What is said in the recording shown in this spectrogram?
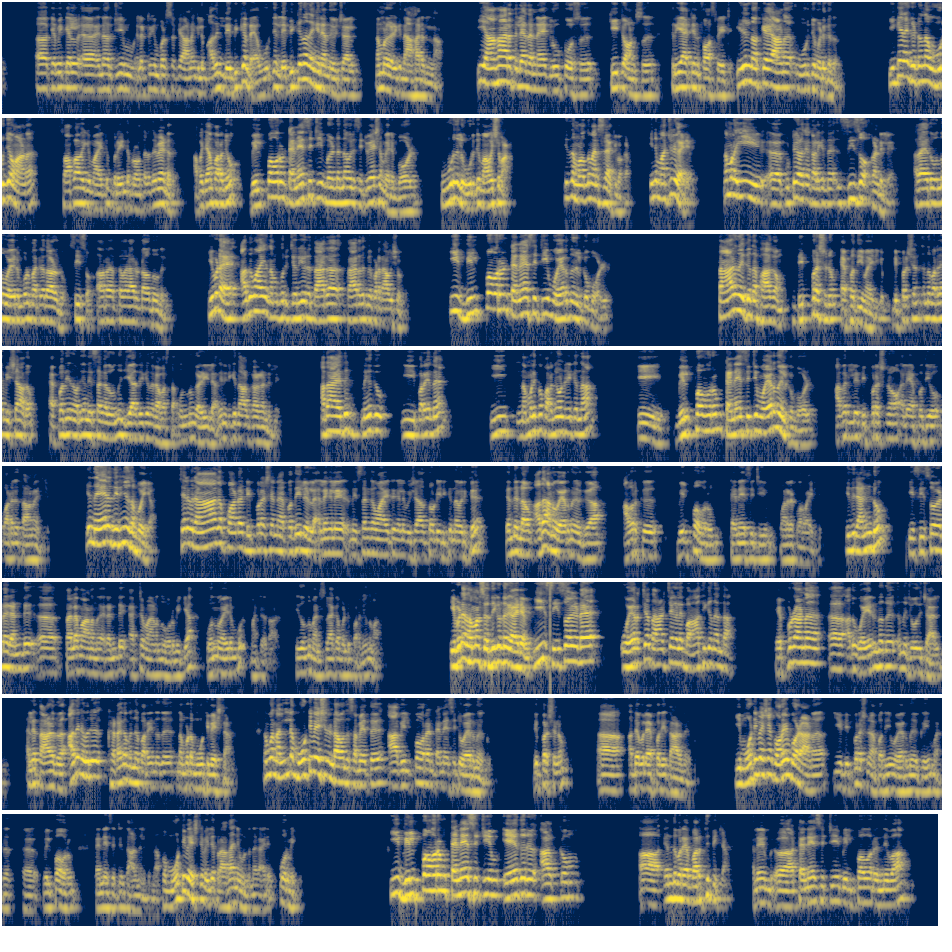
കെമിക്കൽ എനർജിയും ഇലക്ട്രിക് ഇമ്പൾസ് ഒക്കെ ആണെങ്കിലും അതിന് ലഭിക്കണ്ടേ? ആ ഊർജം ലഭിക്കുന്നത് എങ്ങനെയാന്ന് ചോദിച്ചാൽ നമ്മൾ കഴിക്കുന്ന ആഹാരത്തിൽ നിന്നാണ്. ഈ ആഹാരത്തിലെ തന്നെ ഗ്ലൂക്കോസ് കീറ്റോൺസ് ക്രിയാറ്റിൻ ഫോസ്ഫേറ്റ് ഇതിൽ നിന്നൊക്കെയാണ് ഊർജം എടുക്കുന്നത്. ഇങ്ങനെ കിട്ടുന്ന ഊർജമാണ് സ്വാഭാവികമായിട്ടും ബ്രെയിനിന്റെ പ്രവർത്തനത്തിന് വേണ്ടത്. അപ്പൊ ഞാൻ പറഞ്ഞു വിൽ പവറും ടെനേസിറ്റിയും വേണ്ടുന്ന ഒരു സിറ്റുവേഷൻ വരുമ്പോൾ കൂടുതൽ ഊർജം ആവശ്യമാണ്. ഇത് നമ്മളൊന്ന് മനസ്സിലാക്കി വെക്കണം. ഇനി മറ്റൊരു കാര്യം. നമ്മൾ ഈ കുട്ടികളൊക്കെ കളിക്കുന്ന സീസോ കണ്ടില്ലേ? അതായത് ഒന്ന് ഉയരുമ്പോൾ മറ്റേ താഴുന്നു. സീസോ അറിയാത്തവരാരുണ്ടാവും തോന്നില്ല ഇവിടെ അതുമായി നമുക്കൊരു ചെറിയൊരു താര താരതമ്യപ്പെടാൻ ആവശ്യമുണ്ട്. ഈ വിൽ പവറും ടെനാസിറ്റിയും ഉയർന്നു നിൽക്കുമ്പോൾ താഴെ നിൽക്കുന്ന ഭാഗം ഡിപ്രഷനും എപ്പതിയുമായിരിക്കും ഡിപ്രഷൻ എന്ന് പറഞ്ഞാൽ വിഷാദം. എപ്പതി എന്ന് പറഞ്ഞാൽ നിസ്സംഗത. ഒന്നും ചെയ്യാതിരിക്കുന്ന ഒരു അവസ്ഥ. ഒന്നും കഴിയില്ല. അങ്ങനെ ഇരിക്കുന്ന ആൾക്കാർ കണ്ടില്ലേ? അതായത് നിങ്ങൾക്ക് ഈ പറയുന്ന ഈ നമ്മളിപ്പോ പറഞ്ഞുകൊണ്ടിരിക്കുന്ന ഈ വിൽ പവറും ടെനേസിറ്റിയും ഉയർന്നു നിൽക്കുമ്പോൾ അവരിൽ ഡിപ്രഷനോ അല്ലെ അപ്പതിയോ വളരെ താണായിരിക്കും. ഇത് നേരെ തിരിഞ്ഞു സംഭവിക്കാം. ചിലവരാകെപ്പാടെ ഡിപ്രഷൻ അപ്പതിയിലുള്ള അല്ലെങ്കിൽ നിസ്സംഗമായിട്ട് അല്ലെങ്കിൽ വിഷാദത്തോടെ ഇരിക്കുന്നവർക്ക് എന്തുണ്ടാവും? അതാണ് ഉയർന്നു നിൽക്കുക. അവർക്ക് വിൽ പവറും ടെനേസിറ്റിയും വളരെ കുറവായിരിക്കും. ഇത് രണ്ടും ഈ സിസോയുടെ രണ്ട് തലമാണെന്ന് രണ്ട് അറ്റമാണെന്ന് ഓർമ്മിക്കുക. ഒന്ന് വരുമ്പോൾ മറ്റേതാണ്. ഇതൊന്ന് മനസ്സിലാക്കാൻ വേണ്ടി പറഞ്ഞു എന്ന് മാത്രം. ഇവിടെ നമ്മൾ ശ്രദ്ധിക്കേണ്ട ഒരു കാര്യം ഈ സീസോയുടെ ഉയർച്ച താഴ്ചകളെ ബാധിക്കുന്ന എന്താ? എപ്പോഴാണ് അത് ഉയരുന്നത് എന്ന് ചോദിച്ചാൽ അല്ലെ താഴുന്നത് അതിനൊരു ഘടകം എന്ന് പറയുന്നത് നമ്മുടെ മോട്ടിവേഷനാണ് നമുക്ക് നല്ല മോട്ടിവേഷൻ ഉണ്ടാവുന്ന സമയത്ത് ആ വിൽ പവർ ആൻഡ് ടെനേസിറ്റി ഉയർന്നു നിൽക്കും. ഡിപ്രഷനും അതേപോലെ അപ്പതി താഴ്ന്നു നിൽക്കും. ഈ മോട്ടിവേഷൻ കുറയുമ്പോഴാണ് ഈ ഡിപ്രഷനും അപ്പതിയും ഉയർന്നു നിൽക്കുകയും മറ്റ് വിൽ പവറും ടെനേസിറ്റിയും താഴ്ന്നു നിൽക്കുന്നത്. അപ്പോൾ മോട്ടിവേഷന് വലിയ പ്രാധാന്യമുണ്ടെന്ന കാര്യം ഓർമ്മിക്കും ഈ വിൽ പവറും ടെനേസിറ്റിയും ഏതൊരു ആൾക്കും എന്ത് പറയാ വർദ്ധിപ്പിക്കാം. അല്ലെങ്കിൽ ടെനേസിറ്റി വിൽ പവർ എന്നിവ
